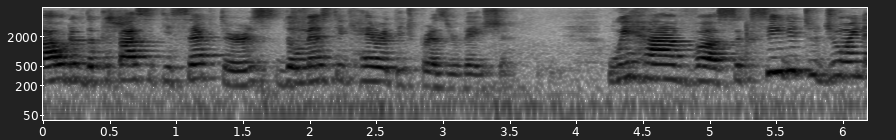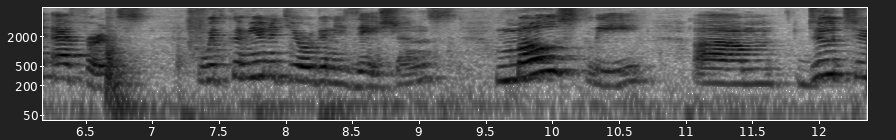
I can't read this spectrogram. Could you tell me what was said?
out of the capacity sectors, domestic heritage preservation. We have uh, succeeded to join efforts with community organizations, mostly um, due to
